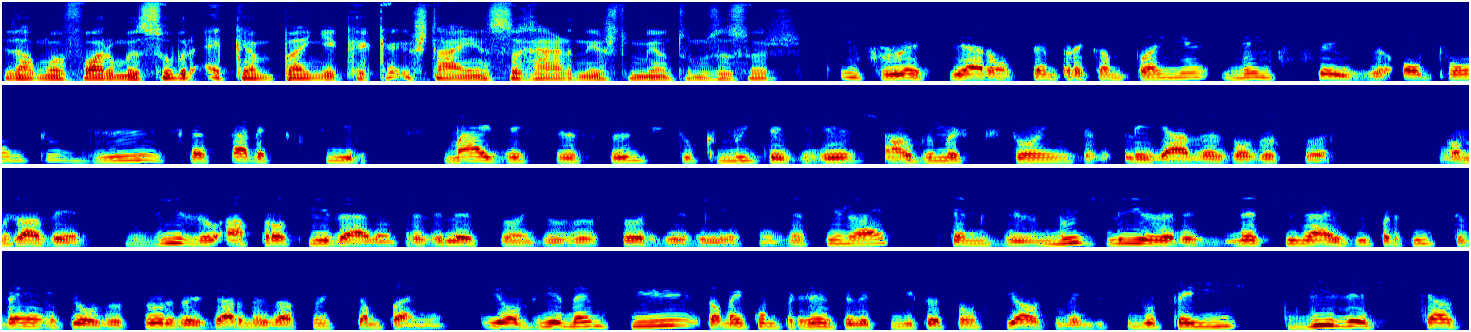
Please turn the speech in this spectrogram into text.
de alguma forma, sobre a campanha que está a encerrar neste momento nos Açores? Influenciaram sempre a campanha, nem que seja ao ponto de passar a discutir mais estes assuntos do que muitas vezes algumas questões ligadas aos Açores. Vamos lá ver. Devido à proximidade entre as eleições dos Açores e as eleições nacionais, temos muitos líderes nacionais e partidos que vêm aqui aos Açores ajudar nas ações de campanha. E obviamente que também com presença da comunicação social que vem de todo o país, devido a estes casos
